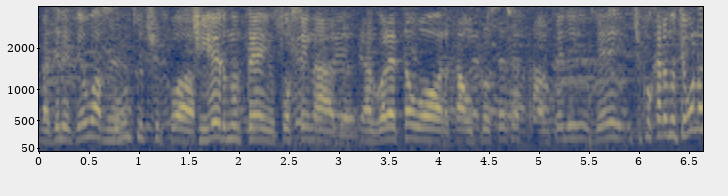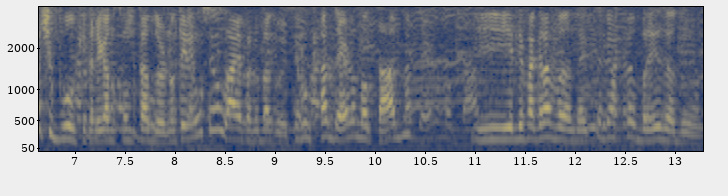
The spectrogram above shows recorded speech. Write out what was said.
Mas ele vê o assunto, tipo, ó, dinheiro não tenho, tô sem nada. Agora é tal hora, tal, o processo é tal. Então ele vê, tipo, o cara não tem um notebook, tá ligado? No computador, não tem nenhum celular pra ver o bagulho. Tem um caderno anotado e ele vai gravando. Aí que você vê a pobreza do,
